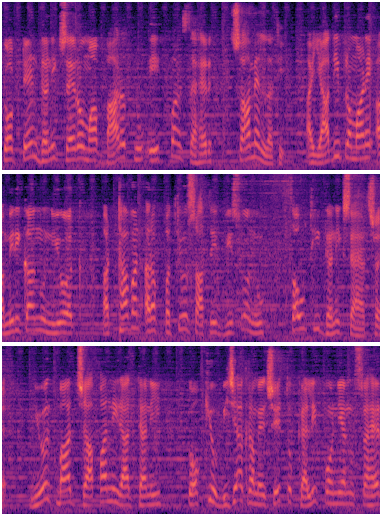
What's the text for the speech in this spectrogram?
ટોપ ટેન ધનિક શહેરોમાં ભારતનું એક પણ શહેર સામેલ નથી. આ યાદી પ્રમાણે અમેરિકાનું ન્યુયોર્ક અઠ્ઠાવન અરબપતિઓ સાથે વિશ્વનું સૌથી ધનિક શહેર છે. ન્યુયોર્ક બાદ જાપાનની રાજધાની ટોક્યો બીજા ક્રમે છે તો કેલિફોર્નિયાનું શહેર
